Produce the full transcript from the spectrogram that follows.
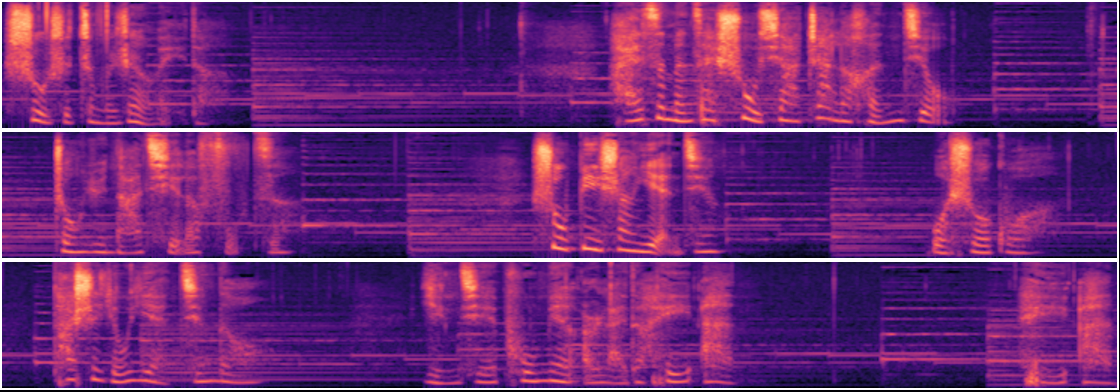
树是这么认为的。孩子们在树下站了很久，终于拿起了斧子。树闭上眼睛。我说过，它是有眼睛的哦，迎接扑面而来的黑暗。黑暗，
